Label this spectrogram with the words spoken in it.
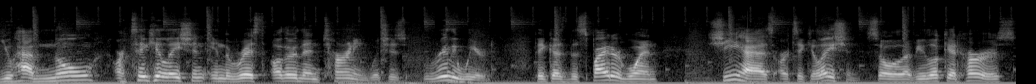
you have no articulation in the wrist other than turning, which is really weird because the Spider-Gwen, she has articulation. So if you look at hers,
